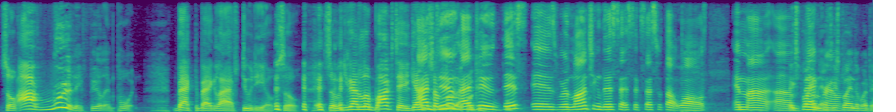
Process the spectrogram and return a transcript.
so I really feel important. Back to back live studio. So so you got a little box there. You got I do. I okay. do. This is we're launching this at Success Without Walls, and my uh, Explain that. background. Explain what that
